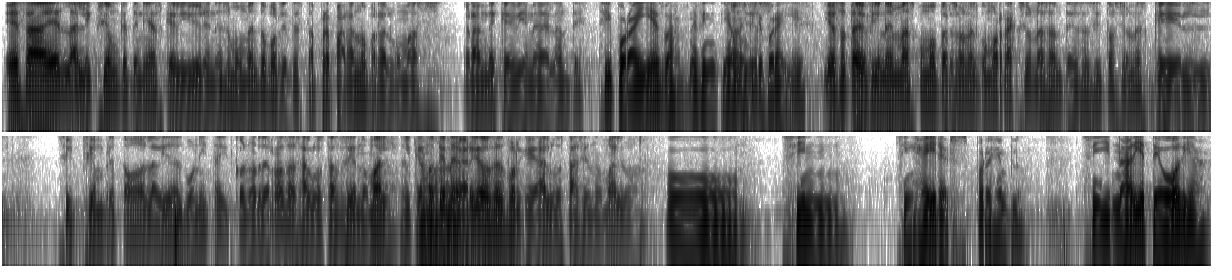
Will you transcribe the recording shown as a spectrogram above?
esa es la lección que tenías que vivir en ese momento porque te está preparando para algo más grande que viene adelante. Sí, por ahí es, va. Definitivamente que por ahí es. Y eso te define más como persona, el cómo reaccionas ante esas situaciones que el si siempre toda la vida es bonita y color de rosas, algo estás haciendo mal. El que no Ah. tiene vergueos es porque algo está haciendo mal, ¿va? O sin, sin haters, por ejemplo. Si nadie te odia,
